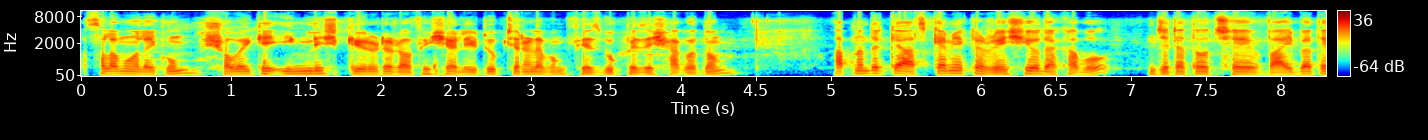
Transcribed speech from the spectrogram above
আসসালামু আলাইকুম। সবাইকে English curator official YouTube channel এবং ফেসবুক পেজে স্বাগতম। আপনাদেরকে আজকে আমি একটা রেশিও দেখাবো, যেটাতে হচ্ছে ভাইবাতে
